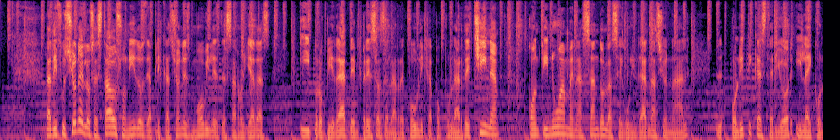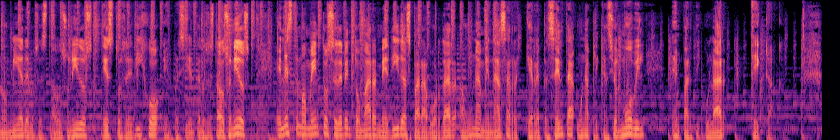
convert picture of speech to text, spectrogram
La difusión en los Estados Unidos de aplicaciones móviles desarrolladas y propiedad de empresas de la República Popular de China continúa amenazando la seguridad nacional la política exterior y la economía de los Estados Unidos. Esto se dijo el presidente de los Estados Unidos. En este momento se deben tomar medidas para abordar a una amenaza que representa una aplicación móvil, en particular TikTok.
